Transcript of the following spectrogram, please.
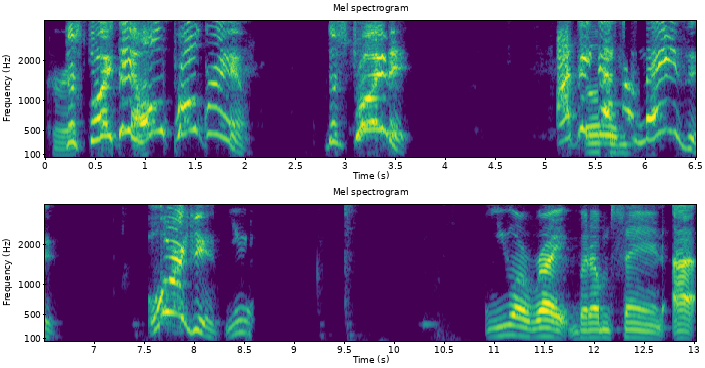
Correct. Destroyed their whole program. Destroyed it. I think that's Um, amazing. Oregon. You you are right, but I'm saying I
